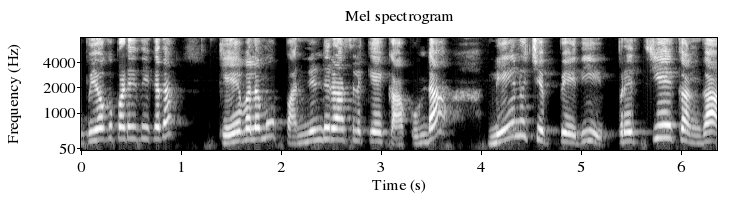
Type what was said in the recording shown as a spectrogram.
ఉపయోగపడేదే కదా. కేవలము పన్నెండు రాశులకే కాకుండా నేను చెప్పేది ప్రత్యేకంగా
